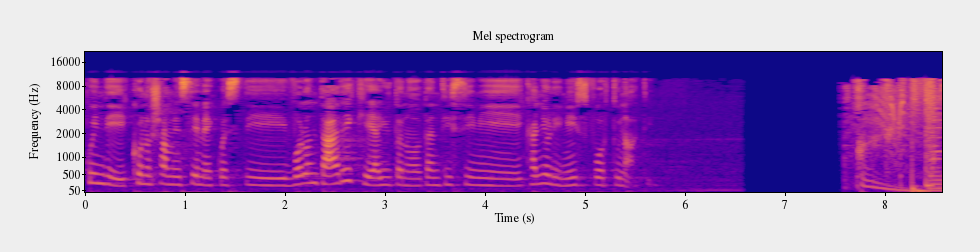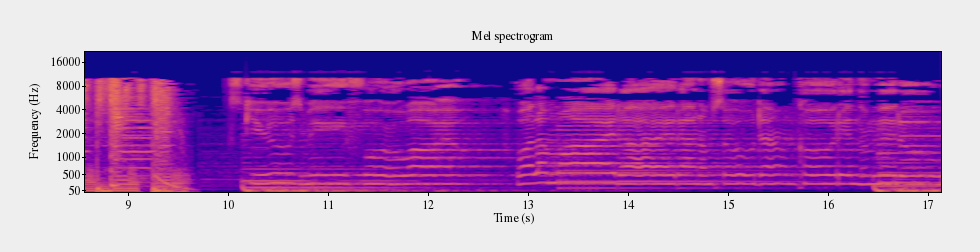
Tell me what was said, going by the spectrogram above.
Quindi conosciamo insieme questi volontari che aiutano tantissimi cagnolini sfortunati. Excuse me for a while while I'm wide-eyed and I'm so down caught in the middle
